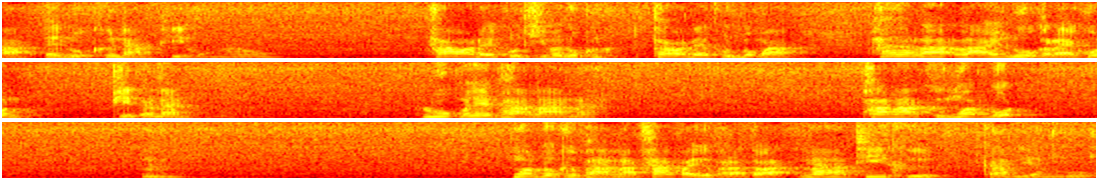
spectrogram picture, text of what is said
ละแต่ลูกคือหนาทีของเขาถ้าอะไรคุณคิดว่าลูกถ้าอะไรคุณบอกว่า ถ้าละร้ายลูกอะไรคุณผิดแล้วนะลูกไม่ใช่ภาระนะภาระคืองวดรถอืม งวดรถคือภาระค่าไฟคือภาระแต่ว่าหน้าที่คือการเลี้ยงลูก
